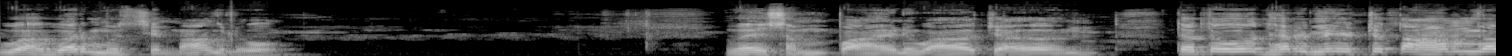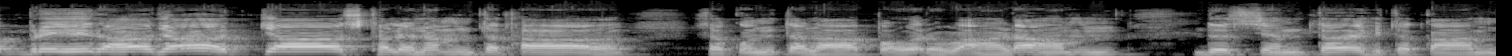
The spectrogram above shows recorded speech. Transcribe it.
वह वर मुझसे मांग लो। वै सम्पावाच ततो धर्मिष्ठताम वब्रे राजास्खलनम तथा शकुंतला पौरवाणाम दुष्यंत हित काम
